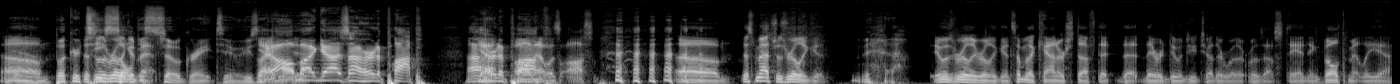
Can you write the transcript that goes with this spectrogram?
Um, Booker this T was a really sold so great too. He's was Yeah, like, he "Oh did. my gosh, I heard a pop. I Yeah. heard a Oh, pop." that was awesome. um, this match was really good. yeah. It was really, really good. Some of the counter stuff that, that they were doing to each other was, was outstanding. But ultimately, yeah.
